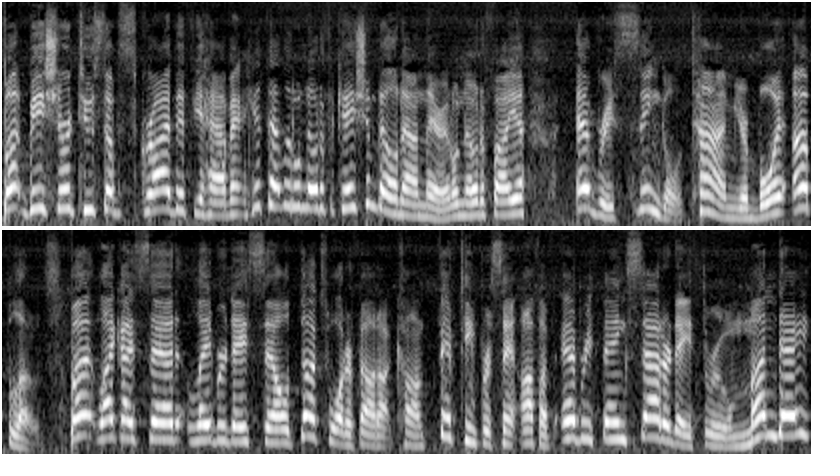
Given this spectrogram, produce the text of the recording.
But be sure to subscribe if you haven't. Hit that little notification bell down there. It'll notify you every single time your boy uploads. But like I said, Labor Day sale, duxwaterfowl.com, 15% off of everything Saturday through Monday.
